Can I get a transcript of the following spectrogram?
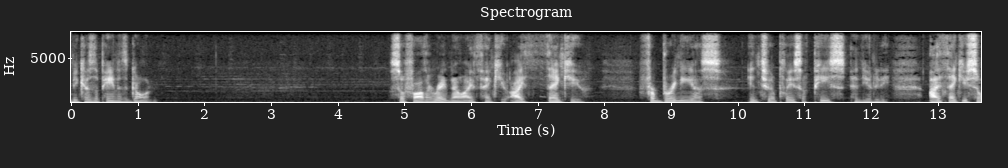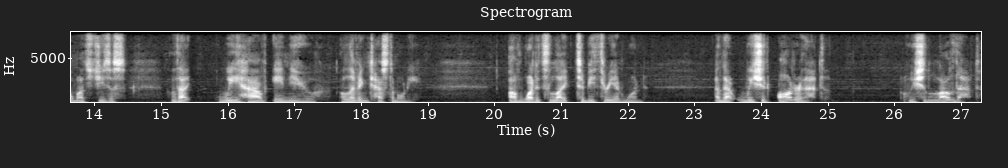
Because the pain is gone. So, Father, right now, I thank you. I thank you for bringing us into a place of peace and unity. I thank you so much, Jesus, that we have in you a living testimony of what it's like to be three in one. and that we should honor that. We should love that.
